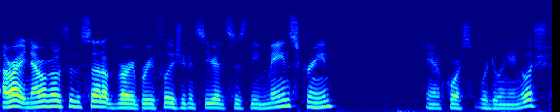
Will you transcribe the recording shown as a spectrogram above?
All right, now we're going to go through the setup very briefly. As you can see here, this is the main screen, and of course, we're doing English.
